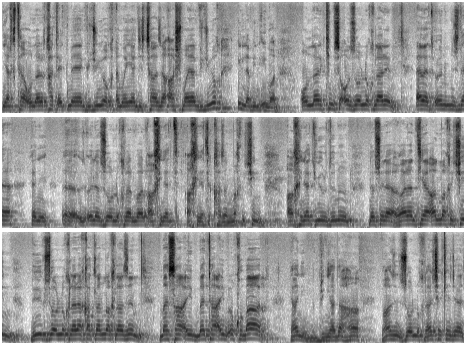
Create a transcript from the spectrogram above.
yakta onları kat etmeye gücü yok. Ama yectaza aşmaya gücü yok. İlla bil iman. Onlar kimse o zorlukları evet önümüzde yani e, öyle zorluklar var ahiret ahireti kazanmak için ahiret yurdunun ne söyle garantiye almak için büyük zorluklara katlanmak lazım. Mesaib, metaib, ukubat. Yani dünyada ha bazı zorluklar çekeceğiz.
